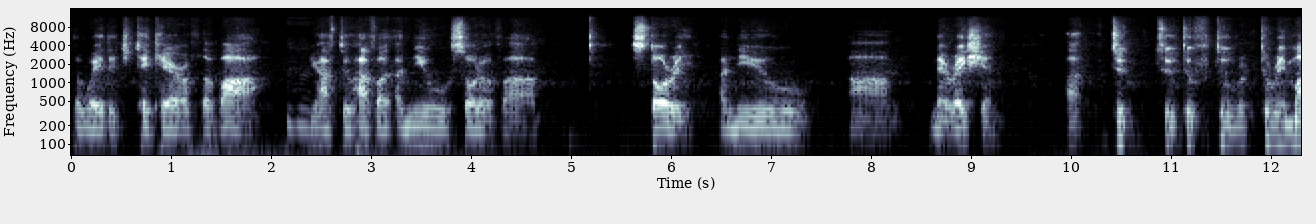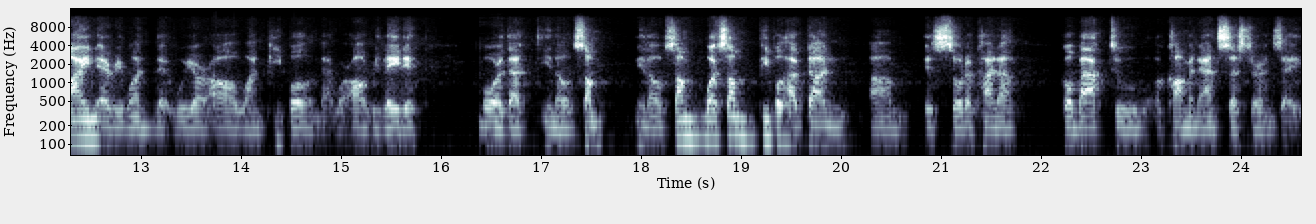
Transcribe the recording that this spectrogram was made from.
the way that you take care of the va Mm-hmm. You have to have a, a new sort of uh, story, a new um, narration uh, to, to, to, to, to remind everyone that we are all one people and that we're all related, mm-hmm. or that, you know, some, you know, some, what some people have done um, is sort of kind of go back to a common ancestor and say,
